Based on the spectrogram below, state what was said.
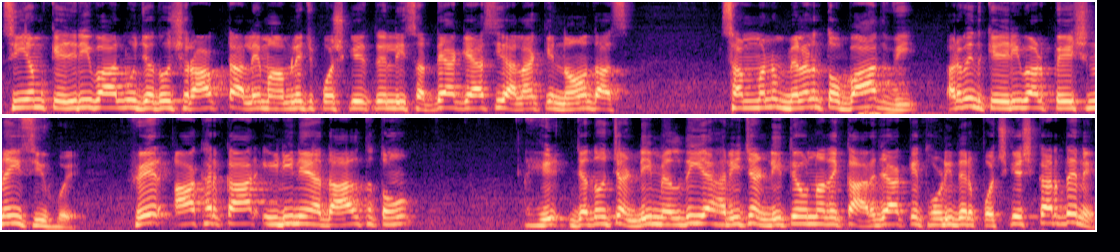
ਸੀਐਮ ਕੇਜਰੀਵਾਲ ਨੂੰ ਜਦੋਂ ਸ਼ਰਾਬ ਘਟਾਲੇ ਮਾਮਲੇ 'ਚ ਪੁੱਛਗਿੱਛ ਦੇ ਲਈ ਸੱਦਿਆ ਗਿਆ ਸੀ, ਹਾਲਾਂਕਿ 9-10 ਸੰਮਨ ਮਿਲਣ ਤੋਂ ਬਾਅਦ ਵੀ ਅਰਵਿੰਦ ਕੇਜਰੀਵਾਲ ਪੇਸ਼ ਨਹੀਂ ਸੀ ਹੋਏ। ਫਿਰ ਆਖਰਕਾਰ ਈਡੀ ਨੇ ਅਦਾਲਤ ਤੋਂ ਹੀ- ਜਦੋਂ ਝੰਡੀ ਮਿਲਦੀ ਹੈ, ਹਰੀ ਝੰਡੀ ਤੇ ਉਹਨਾਂ ਦੇ ਘਰ ਜਾ ਕੇ ਥੋੜੀ ਦੇਰ ਪੁੱਛਗਿੱਛ ਕਰਦੇ ਨੇ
